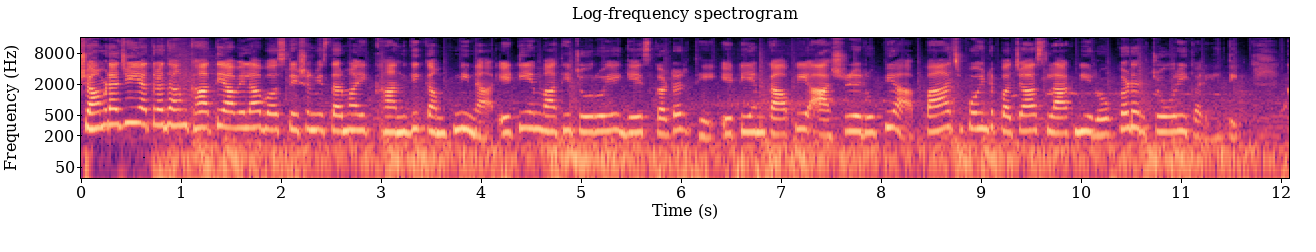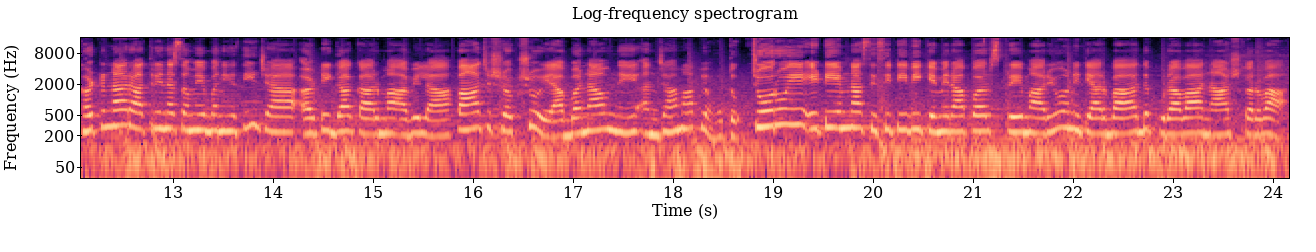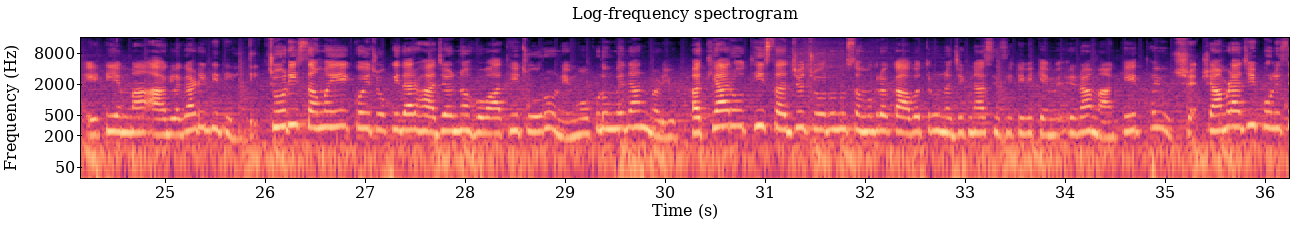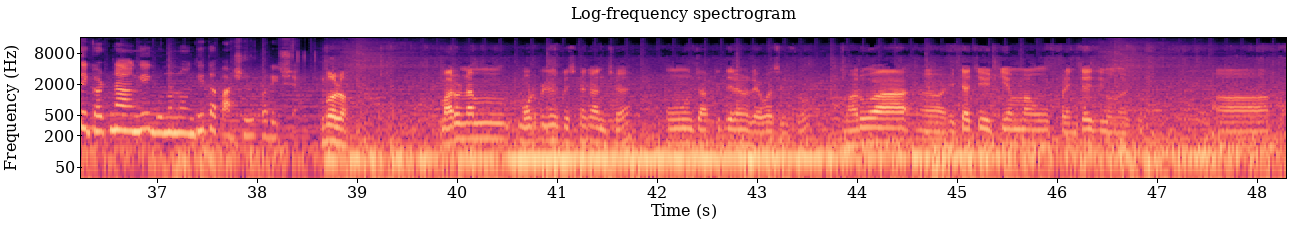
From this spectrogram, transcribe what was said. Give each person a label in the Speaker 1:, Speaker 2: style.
Speaker 1: શામળાજી યાત્રાધામ ખાતે આવેલા બસ સ્ટેશન વિસ્તારમાં એક ખાનગી કંપનીના એટીએમમાંથી ચોરોએ ગેસ કટરથી એટીએમ કાપી આશરે રૂપિયા પાંચ પોઈન્ટ પચાસ લાખની રોકડ ચોરી કરી હતી. ઘટના રાત્રિના સમયે બની હતી, જ્યાં અર્ટિગા કારમાં આવેલા પાંચ શખ્સોએ આ બનાવને અંજામ આપ્યો હતો. ચોરોએ એટીએમના સીસીટીવી કેમેરા પર સ્પ્રે માર્યો અને ત્યારબાદ પુરાવા નાશ કરવા એટીએમમાં આગ લગાડી દીધી હતી. ચોરી સમયે કોઈ ચોકીદાર હાજર ન હોવાથી ચોરોને મોકળું મેદાન મળ્યું. હથિયારોથી સજ્જ ચોરોનું સમગ્ર કાવતરું નજીકના સીસીટીવી કેમેરામાં કેદ થયું છે. શામળાજી પોલીસે ઘટના અંગે ગુનો નોંધી તપાસ શરૂ કરી છે.
Speaker 2: બોલો.
Speaker 3: મારું નામ મોટપેટી કૃષ્ણકાંત છે. હું જાપતી તેરાનો રહેવાસી છું. મારું આ હિટાચી એટીએમમાં હું ફ્રેન્ચાઇઝી ઓનર છું.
